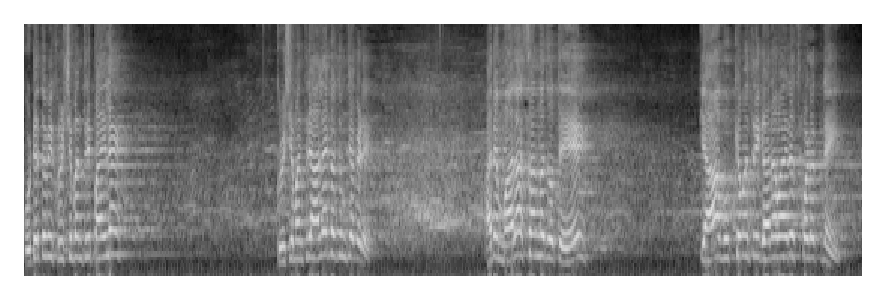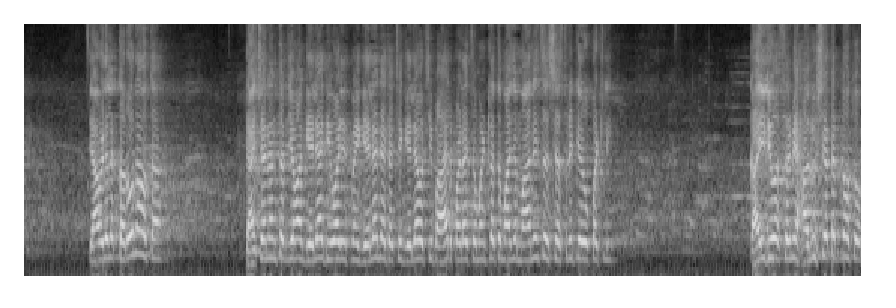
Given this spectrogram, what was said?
कुठे तुम्ही कृषी मंत्री पाहिलंय? कृषी मंत्री आलाय का तुमच्याकडे? अरे मला सांगत होते की हा मुख्यमंत्री घराबाहेरच पडत नाही. त्यावेळेला करोना होता. त्याच्यानंतर जेव्हा गेल्या दिवाळीत म्हणजे गेल्या नाही त्याच्या गेल्या वर्षी बाहेर पडायचं म्हटलं तर माझ्या मानेचं शस्त्रक्रिया उपटली. काही दिवस तर मी हालू शकत नव्हतो.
